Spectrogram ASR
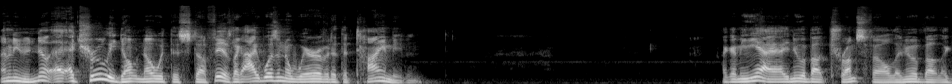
I don't even know. I, I truly don't know what this stuff is. Like, I wasn't aware of it at the time, even. Like, I mean, yeah, I knew about Trumpsfeld. I knew about, like,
